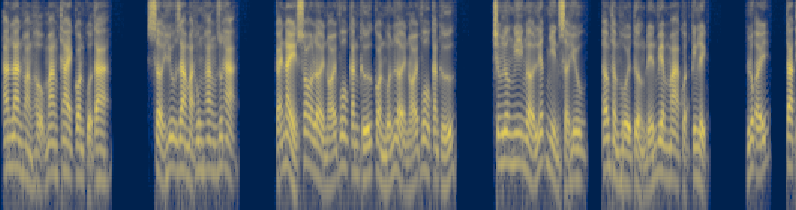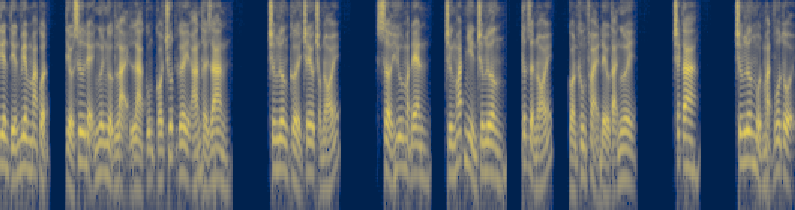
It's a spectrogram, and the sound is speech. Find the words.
An lan hoàng hậu mang thai con của ta. Sở hữu ra mặt hung hăng rút hạ. Cái này so lời nói vô căn cứ còn muốn lời nói vô căn cứ trương lương nghi ngờ liếc nhìn sở Hưu, âm thầm hồi tưởng đến viêm ma quật kinh lịch. Lúc ấy ta tiên tiến viêm ma quật tiểu sư đệ ngươi ngược lại là cũng có chút gây án thời gian. Trương lương cười trêu chọc nói. Sở Hưu mặt đen trừng mắt nhìn trương lương tức giận nói còn không phải đều tại ngươi. Trách ta. Trương lương một mặt vô tội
